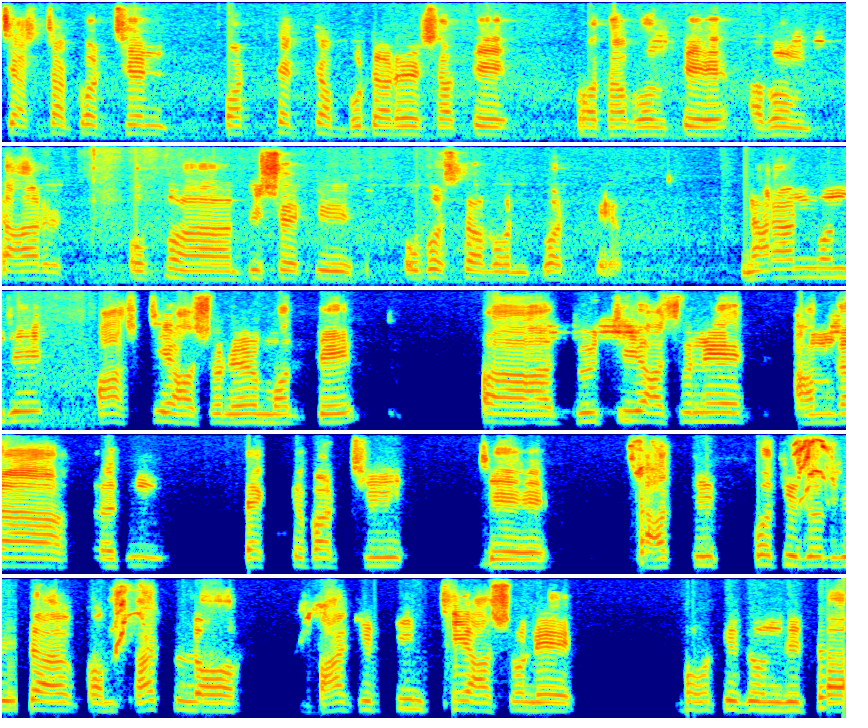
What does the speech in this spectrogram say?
চেষ্টা করছেন প্রত্যেকটা ভোটারের সাথে কথা বলতে এবং তার বিষয়টি উপস্থাপন করতে। নারায়ণগঞ্জে পাঁচটি আসনের মধ্যে দুইটি আসনে আমরা দেখতে পাচ্ছি যে চারটি প্রতিদ্বন্দ্বিতা কম থাকলেও বাকি তিনটি আসনে প্রতিদ্বন্দ্বিতা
